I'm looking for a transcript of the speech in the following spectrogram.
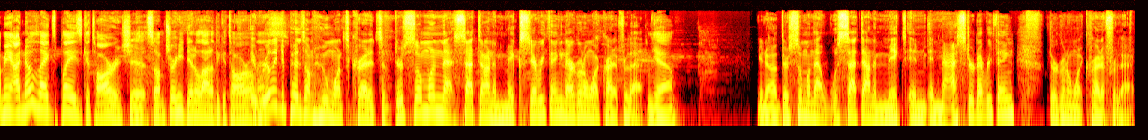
I mean, I know Legs plays guitar and shit, so I'm sure he did a lot of the guitar. On It this. really depends on who wants credits. If there's someone that sat down and mixed everything, they're going to want credit for that. Yeah. You know, if there's someone that was sat down and mixed and, and mastered everything, they're going to want credit for that.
